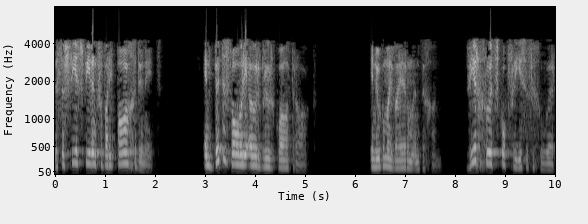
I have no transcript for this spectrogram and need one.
Dis 'n feesviering vir wat die pa gedoen het. En dit is waaroor die ouer broer kwaad raak en hoekom hy weier om in te gaan. Weer groot skok vir Jesus se gehoor.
